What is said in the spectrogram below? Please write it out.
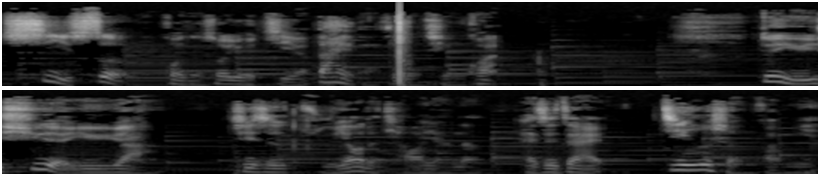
细涩或者说有结带的这种情况。对于血瘀啊，其实主要的调养呢还是在精神方面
